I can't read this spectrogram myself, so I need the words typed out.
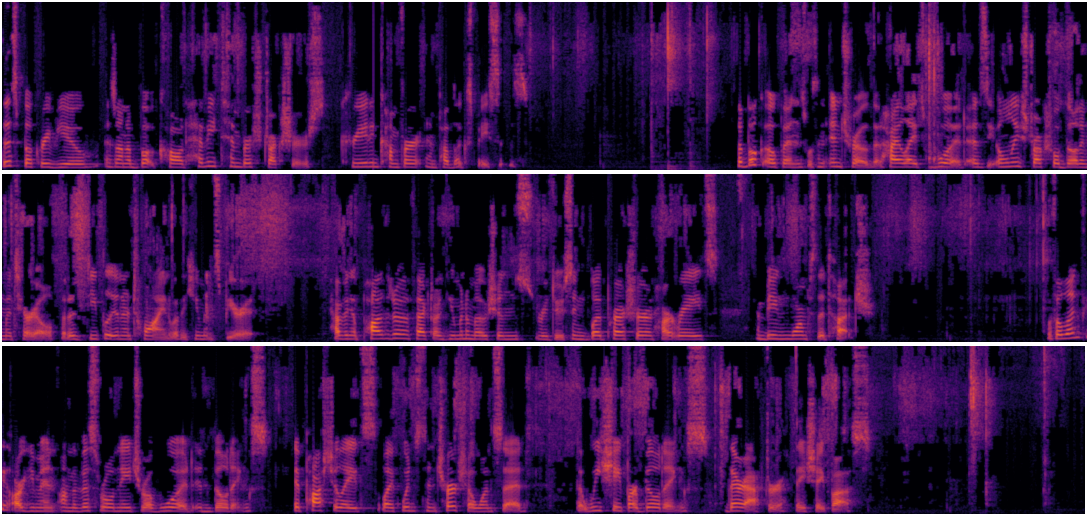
This book review is on a book called Heavy Timber Structures Creating Comfort in Public Spaces. The book opens with an intro that highlights wood as the only structural building material that is deeply intertwined with the human spirit, having a positive effect on human emotions, reducing blood pressure and heart rates, and being warm to the touch. With a lengthy argument on the visceral nature of wood in buildings, it postulates, like Winston Churchill once said, that we shape our buildings, thereafter, they shape us.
